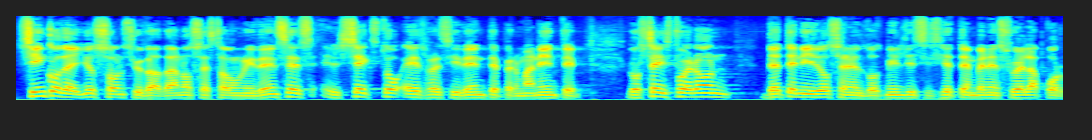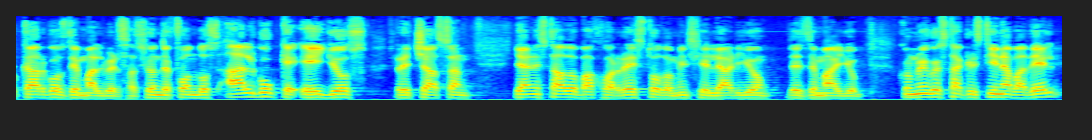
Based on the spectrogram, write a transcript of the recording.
Cinco de ellos son ciudadanos estadounidenses, el sexto es residente permanente. Los seis fueron detenidos en el 2017 en Venezuela por cargos de malversación de fondos, algo que ellos rechazan y han estado bajo arresto domiciliario desde mayo. Conmigo está Cristina Badel,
